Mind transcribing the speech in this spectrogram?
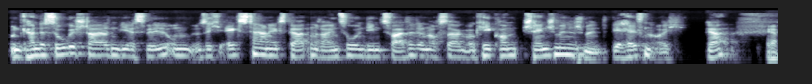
und kann das so gestalten, wie es will, um sich externe Experten reinzuholen, die im Zweifel dann auch sagen, okay, komm, Change Management, wir helfen euch. Ja, ja.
